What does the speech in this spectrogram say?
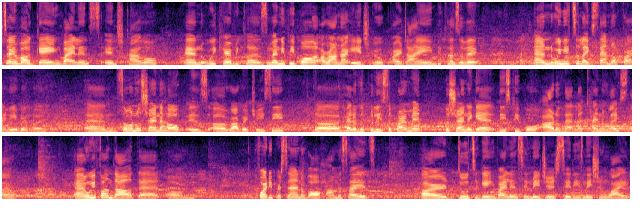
talking about gang violence in Chicago, and we care because many people around our age group are dying because of it, and we need to like stand up for our neighborhood. And someone who's trying to help is uh, Robert Tracy, the head of the police department, who's trying to get these people out of that like, kind of lifestyle. And we found out that 40% um, of all homicides are due to gang violence in major cities nationwide,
